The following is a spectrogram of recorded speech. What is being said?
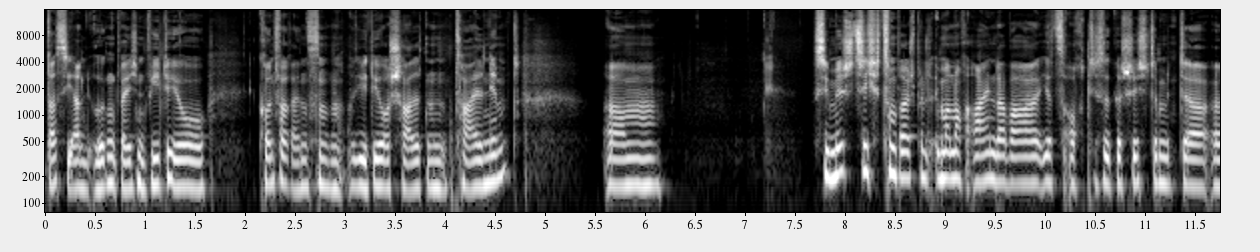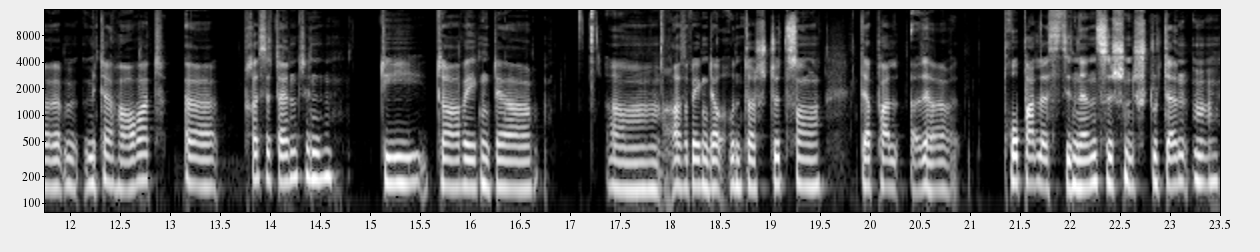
dass sie an irgendwelchen Videokonferenzen, Videoschalten teilnimmt. Ähm, sie mischt sich zum Beispiel immer noch ein. Da war jetzt auch diese Geschichte mit der, äh, der Harvard-Präsidentin, äh, die da wegen der, ähm, also wegen der Unterstützung der, der pro-palästinensischen Studenten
